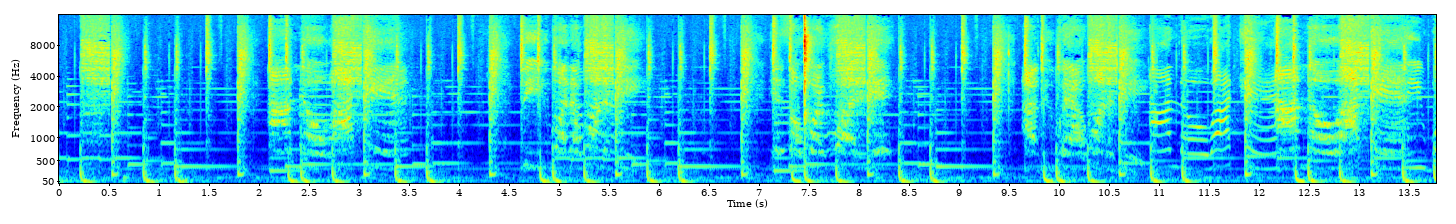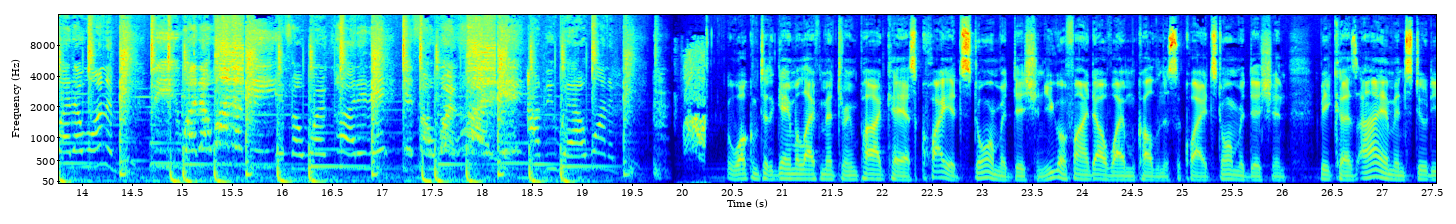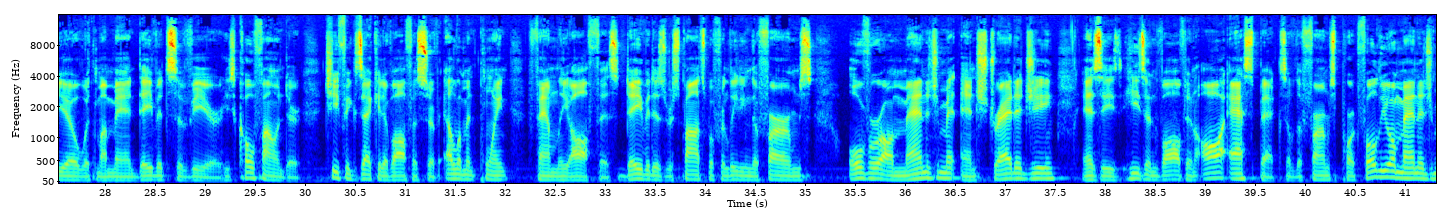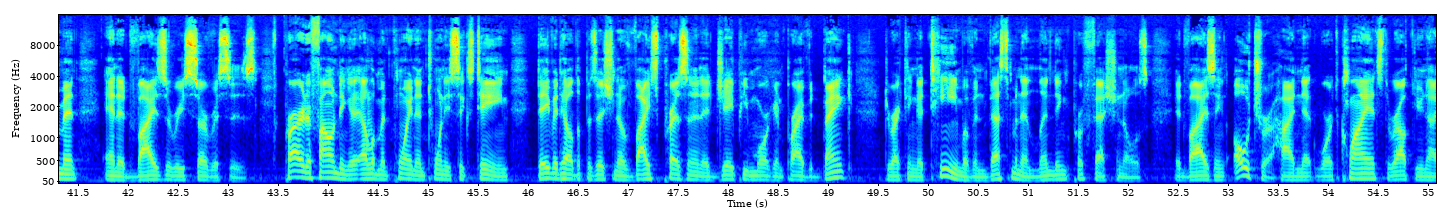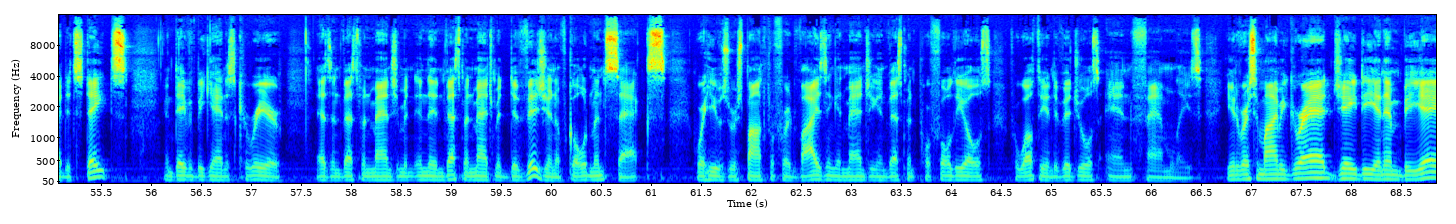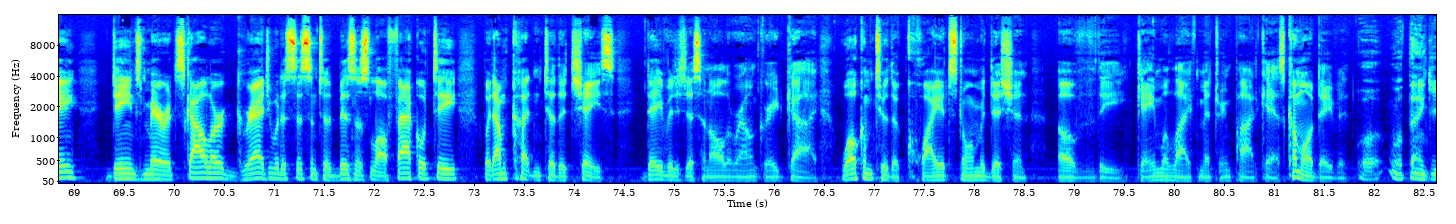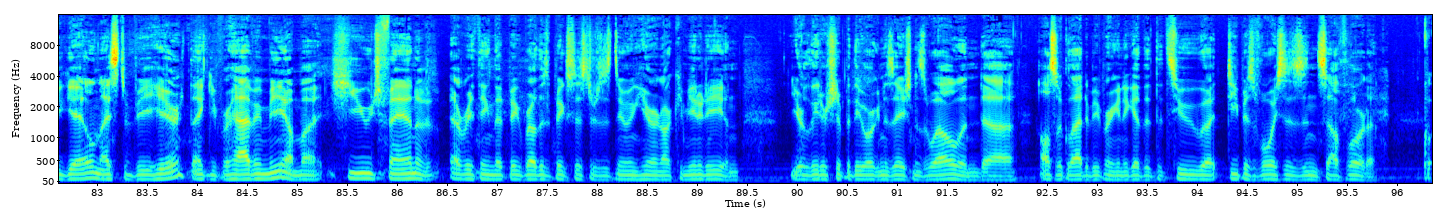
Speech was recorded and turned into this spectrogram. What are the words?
Welcome to the Game of Life Mentoring Podcast, Quiet Storm Edition. You're going to find out why I'm calling this a Quiet Storm Edition because I am in studio with my man, David Savir. He's co founder, chief executive officer of Element Pointe Family Office. David is responsible for leading the firm's overall management and strategy as he's, he's involved in all aspects of the firm's portfolio management and advisory services. Prior to founding at Element Pointe in 2016, David held the position of vice president at JP Morgan Private Bank, directing a team of investment and lending professionals, advising ultra high net worth clients throughout the United States. And David began his career as investment management in the investment management division of Goldman Sachs, where he was responsible for advising and managing investment portfolios for wealthy individuals and families. University of Miami grad, JD and MBA, Dean's Merit Scholar, graduate assistant to the business law faculty, but I'm cutting to the chase. David is just an all around great guy. Welcome to the Quiet Storm edition of the Game of Life Mentoring Podcast. Come on, David. Well, well, thank you, Gale. Nice to be here. Thank you for having me. I'm a huge fan of everything that Big Brothers Big Sisters is doing here in our community and your leadership of the organization as well. And uh, also glad to be bringing together the two uh, deepest voices in South Florida.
